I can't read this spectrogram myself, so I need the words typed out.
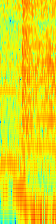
Peace.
